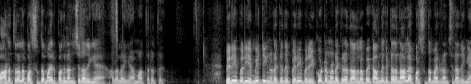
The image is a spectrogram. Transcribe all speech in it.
பாடத்தினால பரிசுத்தமாக இருப்பாங்கன்னு நினச்சிடாதீங்க. அதெல்லாம் ஏமாத்துறது. பெரிய பெரிய மீட்டிங் நடக்குது. பெரிய பெரிய கூட்டம் நடக்கிறது. அதில் போய் கலந்துக்கிட்டதுனால பரிசுத்தமாக நினச்சிடாதீங்க.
